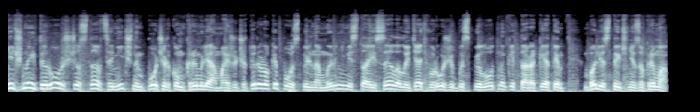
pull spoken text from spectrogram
Нічний терор, що став цинічним почерком Кремля. Майже чотири роки поспіль на мирні міста і села летять ворожі безпілотники та ракети, балістичні. Зокрема,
